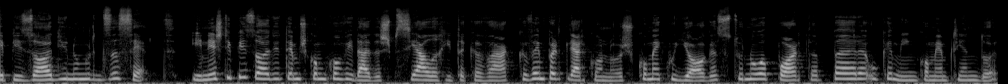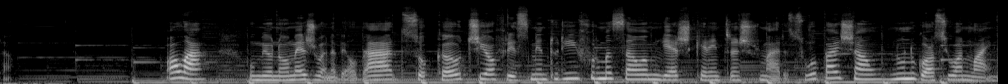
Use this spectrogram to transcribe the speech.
episódio número 17. E neste episódio temos como convidada especial a Rita Cavaco, que vem partilhar connosco como é que o yoga se tornou a porta para o caminho como empreendedora. Olá, o meu nome é Joana Beldade, sou coach e ofereço mentoria e formação a mulheres que querem transformar a sua paixão num negócio online,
